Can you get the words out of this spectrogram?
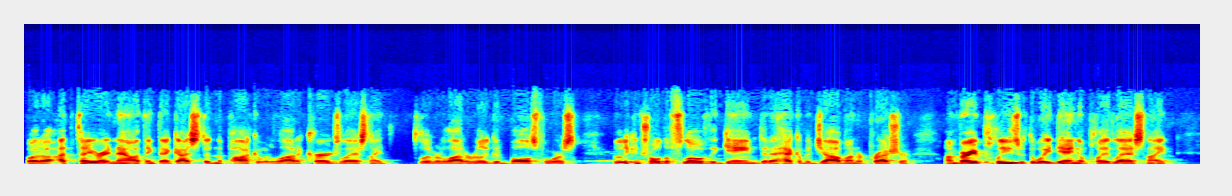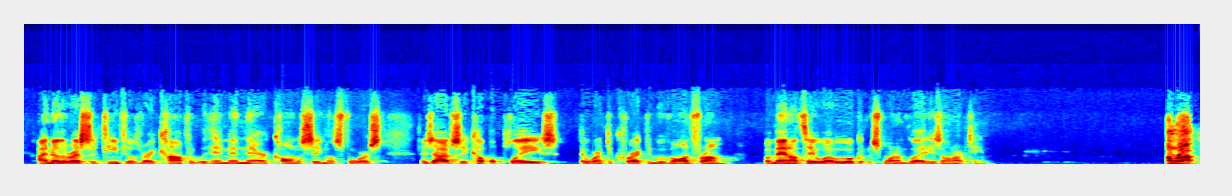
But uh, I tell you right now, I think that guy stood in the pocket with a lot of courage last night, delivered a lot of really good balls for us, really controlled the flow of the game, did a heck of a job under pressure. I'm very pleased with the way Daniel played last night. I know the rest of the team feels very confident with him in there, calling the signals for us. There's obviously a couple plays that we're going to correct and move on from. But man, I'll tell you what, we woke up this morning. I'm glad he's on our team. Tom Rock.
